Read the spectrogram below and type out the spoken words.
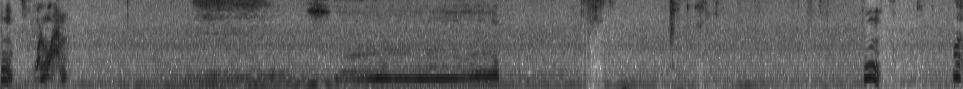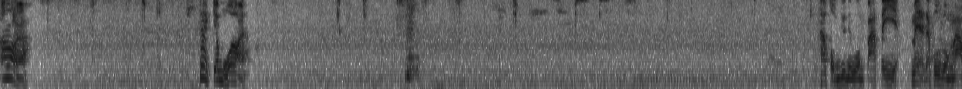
อืมหวานหวานอืมอร่อยอะใช่เกี๊ยวหมูอร่อย ถ้าผมอยู่ในวงปาร์ตี้อะไม่อยากจะพูดวงเล่า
